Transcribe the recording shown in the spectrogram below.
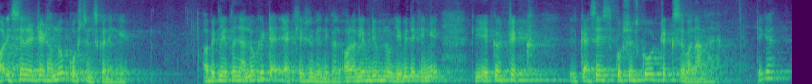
और इससे रिलेटेड हम लोग क्वेश्चंस करेंगे। अब एक लिए इतना जान लो कि एक्सलेशन कैसे निकल। और अगले वीडियो में हम लोग ये भी देखेंगे कि एक ट्रिक कैसे इस क्वेश्चन को ट्रिक से बनाना है। ठीक है?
